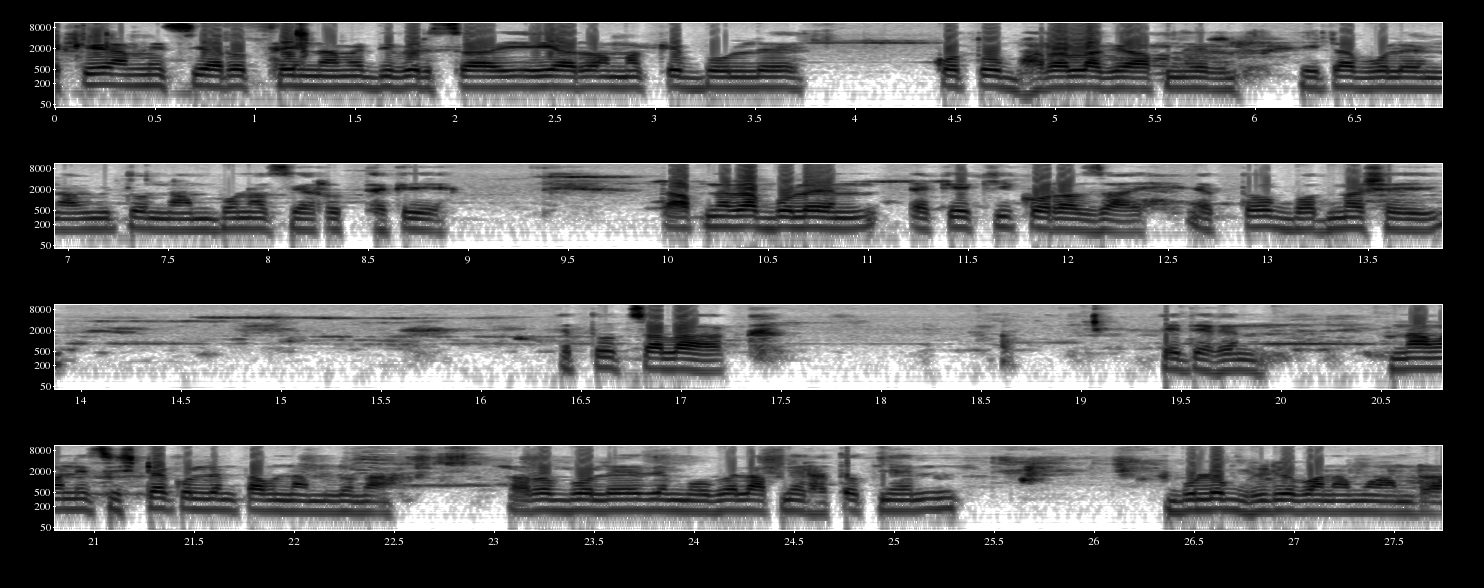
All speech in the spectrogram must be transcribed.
একে আমি চেয়ারত নামে দিবের চাই। এই আরও আমাকে বললে কত ভাড়া লাগে আপনার? এটা বলেন, আমি তো নামবো না চেয়ারত থেকে। তা আপনারা বলেন, একে কি করা যায়? এত বদমাশই। এত চালাক। এই দেখেন, নামানোর চেষ্টা করলেন, তাও নামলো না। আরও বলে যে, মোবাইল আপনার হাতত নেন, ব্লগ ভিডিও বানাবো আমরা।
